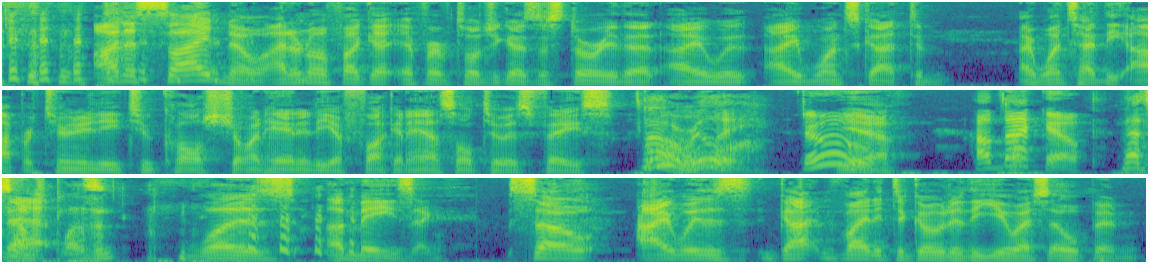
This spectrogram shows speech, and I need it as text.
On a side note, I don't know if I got if I've told you guys a story that I was I once got to I once had the opportunity to call Sean Hannity a fucking asshole to his face. Oh, really? Oh, Yeah. How'd that go? That sounds pleasant. was amazing. So I was got invited to go to the U.S. Open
